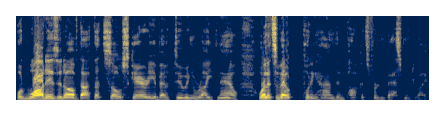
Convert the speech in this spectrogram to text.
But what is it of that that's so scary about doing right now? Well, it's about putting hand in pockets for investment, right?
